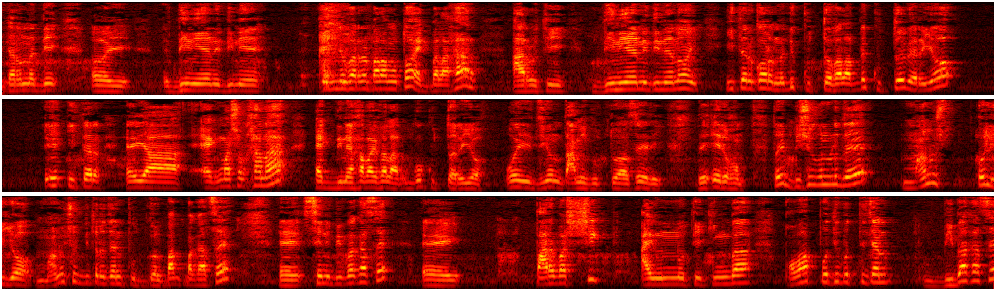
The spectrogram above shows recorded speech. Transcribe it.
ইতার মধ্যে ওই দিনে আনি দিনে কন্যাবারের বেলা মতো এক বেলা খার আর ওই দিনে আনি দিনে নয়, ইতার গরম নদী কুত্তো বেলার দে কুত্তো বেরিয়েও ইতার এক মাসের খানা, একদিনে খাবাই ফেলার, গো কুত্তার ইয়। ওই জীবন দামি কুত্তো আছে এরকম। তো এই বিষয়গুলো মানুষ অলিয় মানুষের ভিতরে যেন পুদ্গল বাগ বাগ আছে শ্রেণি বিভাগ আছে এই পারিপার্শ্বিক আয় উন্নতি কিংবা প্রভাব প্রতিপত্তি যেন বিভাগ আছে,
